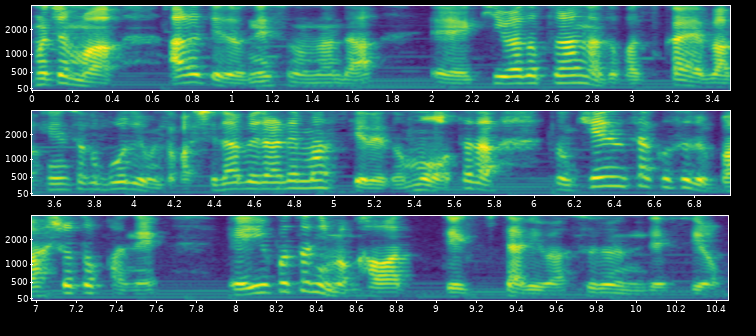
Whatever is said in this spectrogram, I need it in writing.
もちろんまあ、ある程度ね、そのなんだ、えー、キーワードプランナーとか使えば検索ボリュームとか調べられますけれども、ただ、その検索する場所とかね、えー、いうことにも変わってきたりはするんですよ。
